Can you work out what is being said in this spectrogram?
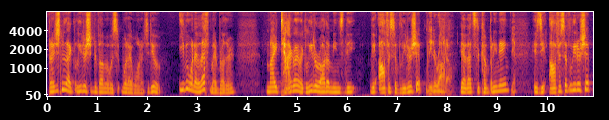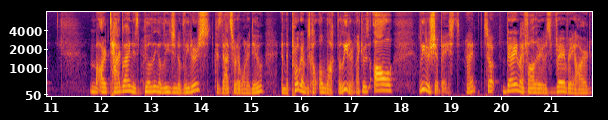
But I just knew like leadership development was what I wanted to do. Even when I left my brother, my tagline, like Leaderado means the the office of leadership. Leaderado. Yeah, that's the company name. Yep. Is the office of leadership. Our tagline is building a legion of leaders because that's what I want to do. And the program is called Unlock the Leader. Like it was all leadership based, right? So burying my father, it was very, very hard.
